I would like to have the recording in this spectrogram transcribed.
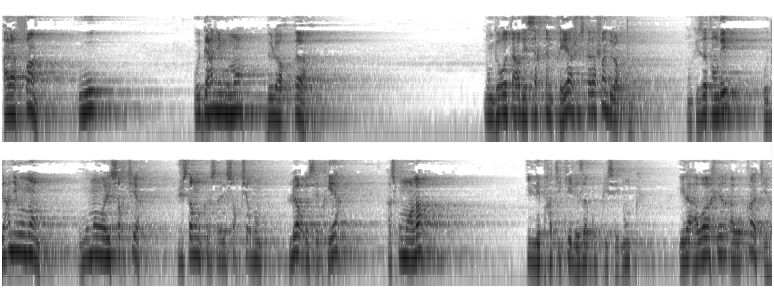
à la fin ou au dernier moment de leur heure. Donc de retarder certaines prières jusqu'à la fin de leur temps. Donc ils attendaient au dernier moment, au moment où allait sortir, juste avant que ça allait sortir donc l'heure de ces prières, à ce moment-là, ils les pratiquaient, ils les accomplissaient. Donc, il a awakhir awqatiha.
